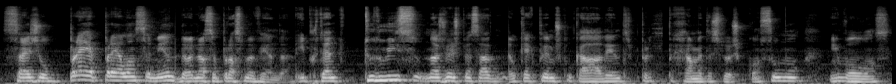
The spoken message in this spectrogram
seja o pré-pré-lançamento da nossa próxima venda? E, portanto, tudo isso nós devemos pensar o que é que podemos colocar lá dentro para, para realmente as pessoas que consumam, envolvam-se,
